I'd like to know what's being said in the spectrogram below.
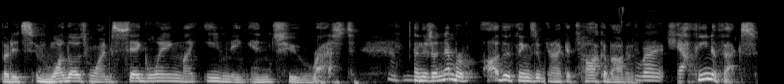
but it's one of those where I'm segueing my evening into rest. Mm-hmm. And there's a number of other things that you know, I could talk about of right. caffeine effects.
